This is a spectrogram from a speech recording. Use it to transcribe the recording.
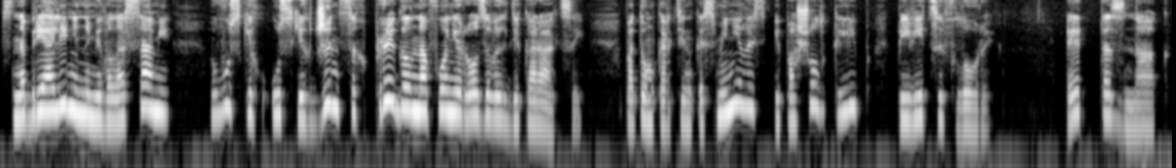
с набриолиненными волосами, в узких-узких джинсах прыгал на фоне розовых декораций. Потом картинка сменилась, и пошел клип певицы Флоры. «Это знак»,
